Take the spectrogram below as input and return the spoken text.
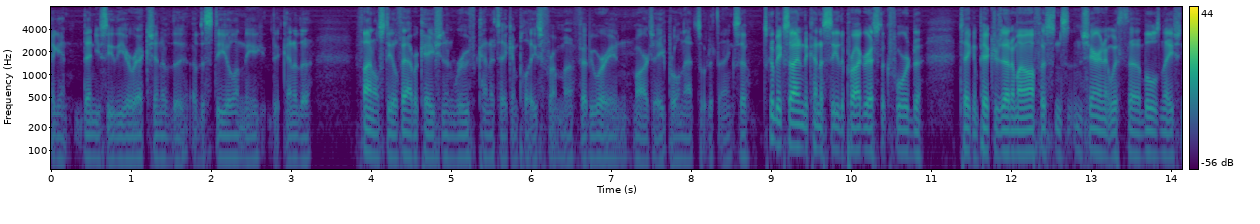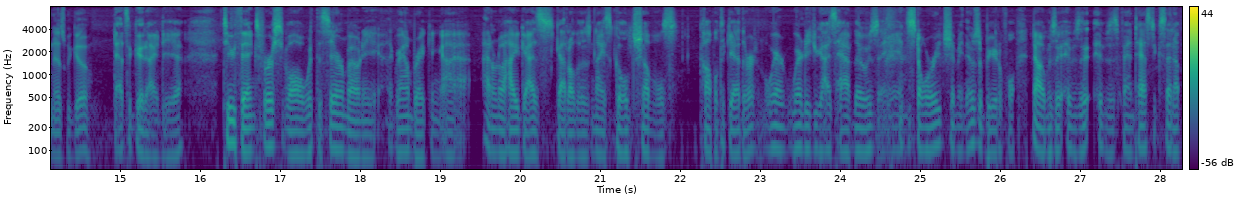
again, then you see the erection of the of the steel and the, the kind of the final steel fabrication and roof kind of taking place from uh, February and March, April, and that sort of thing. So it's going to be exciting to kind of see the progress. Look forward to taking pictures out of my office and, and sharing it with uh, Bulls Nation as we go. That's a good idea. Two things. First of all, with the ceremony, the groundbreaking, I I don't know how you guys got all those nice gold shovels cobbled together. Where where did you guys have those in storage? I mean, those are beautiful. No, it was a, it was a, it was a fantastic setup.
